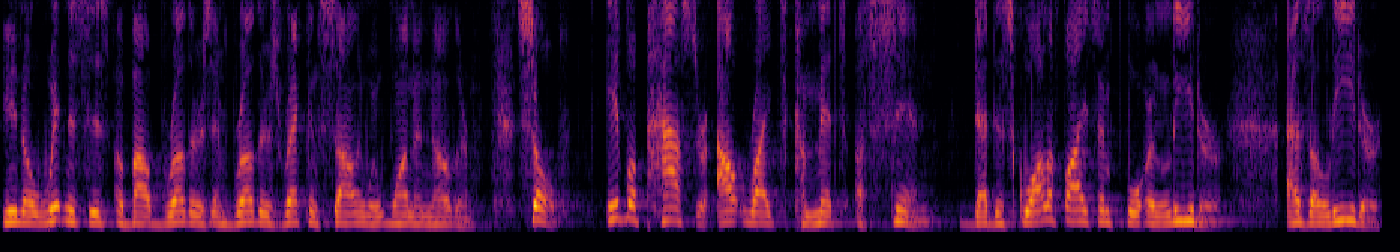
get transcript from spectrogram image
you know, witnesses about brothers and brothers reconciling with one another. So, if a pastor outright commits a sin that disqualifies him for a leader, as a leader,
